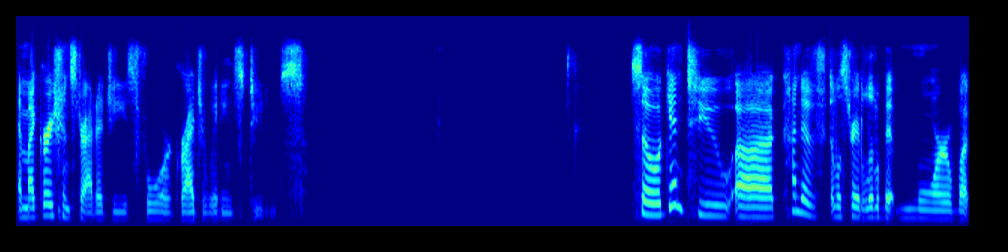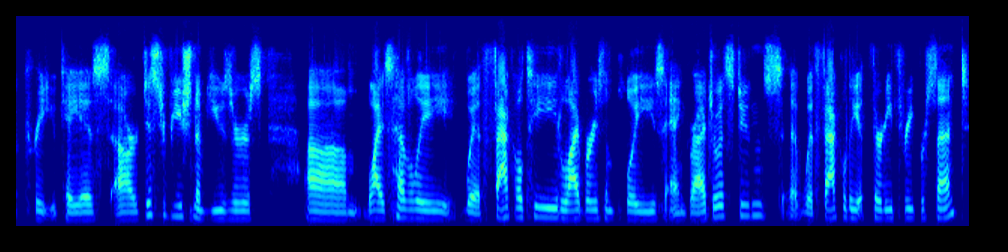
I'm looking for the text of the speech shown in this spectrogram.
and migration strategies for graduating students. So again, to uh, kind of illustrate a little bit more what Create UK is, our distribution of users um, lies heavily with faculty, libraries employees, and graduate students, uh, with faculty at 33%.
